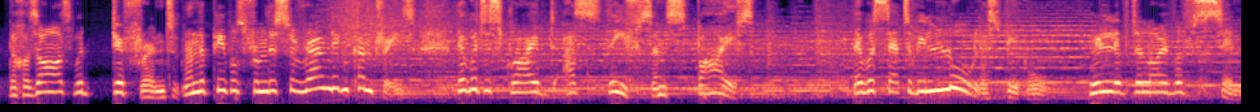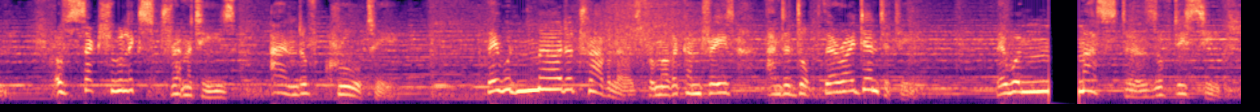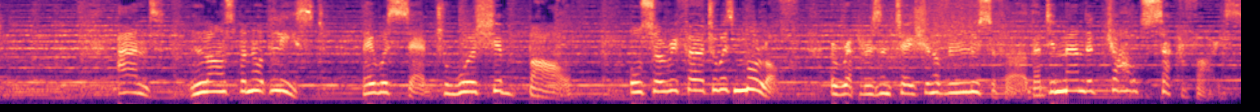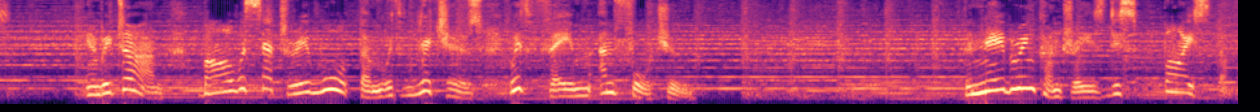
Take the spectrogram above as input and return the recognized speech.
The Khazars were different than the peoples from the surrounding countries. They were described as thieves and spies. They were said to be lawless people who lived a life of sin of sexual extremities and of cruelty. They would murder travelers from other countries and adopt their identity. They were masters of deceit. And, last but not least, they were said to worship Baal, also referred to as Moloch, a representation of Lucifer that demanded child sacrifice. In return, Baal was said to reward them with riches, with fame and fortune. The neighboring countries despised them.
